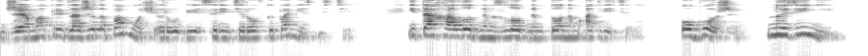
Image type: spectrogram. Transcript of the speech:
Джема предложила помочь Руби с ориентировкой по местности. И та холодным злобным тоном ответила. «О боже, но извини,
